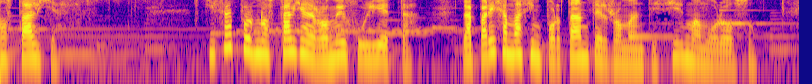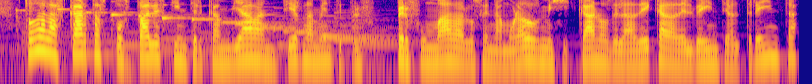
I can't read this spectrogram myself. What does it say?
Nostalgias. Quizá por nostalgia de Romeo y Julieta, la pareja más importante del romanticismo amoroso, todas las cartas postales que intercambiaban tiernamente perfumadas los enamorados mexicanos de la década del 20 al 30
